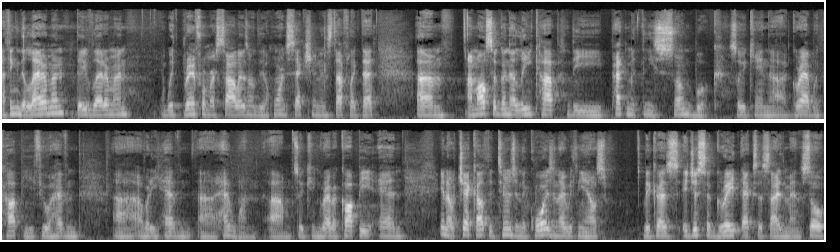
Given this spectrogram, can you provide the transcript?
i think the letterman dave letterman with Branford Marsalis on the horn section and stuff like that. Um, i'm also gonna link up the pat metheny songbook so you can uh, grab a copy if you haven't uh, already haven't uh, have one. Um, so you can grab a copy and you know check out the tunes and the chords and everything else because it's just a great exercise man. So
